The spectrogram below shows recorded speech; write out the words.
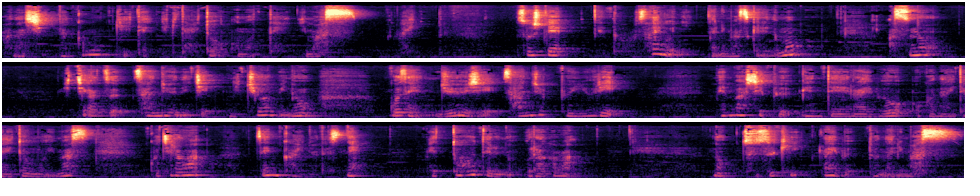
話なんかも聞いていきたいと思っています。はい。そして、えっと、最後になりますけれども明日の7月30日日曜日の午前10時30分よりメンバーシップ限定ライブを行いたいと思います。こちらは前回のですねペットホテルの裏側の続きライブとなります。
